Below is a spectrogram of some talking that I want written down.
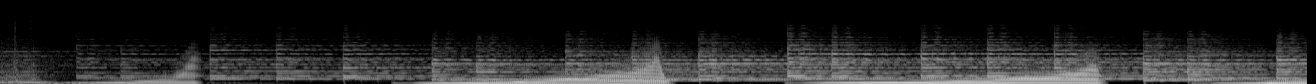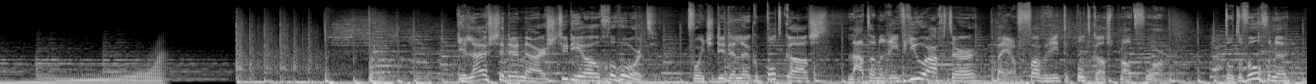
Je luisterde naar Studio Gehoord. Vond je dit een leuke podcast? Laat dan een review achter bij jouw favoriete podcastplatform. Tot de volgende!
